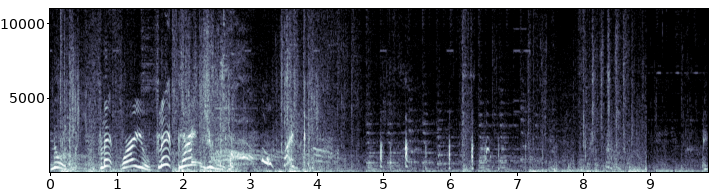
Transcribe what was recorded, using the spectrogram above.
No, Flip, where are you? Flip, behind you! Oh my god.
